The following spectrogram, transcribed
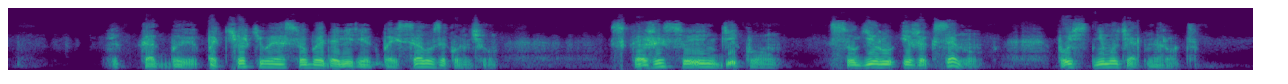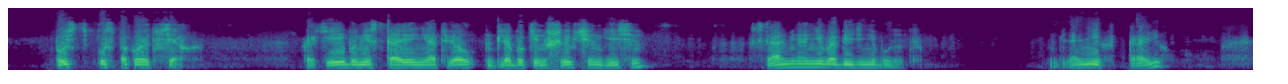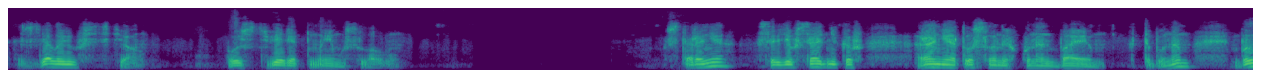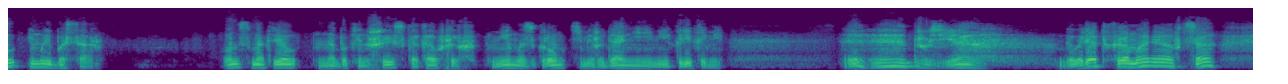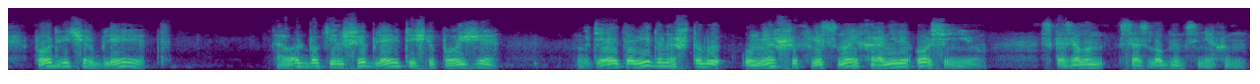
и, как бы подчеркивая особое доверие к Байсалу, закончил. «Скажи Суиндику, Сугиру и Жексену, пусть не мутят народ, пусть успокоят всех. Какие бы места я ни отвел для Букинши в Чингисе, сами они в обиде не будут. Для них троих сделаю все. Пусть верят моему слову. В стороне, среди всадников, ранее отосланных Кунанбаем к табунам, был и мой басар. Он смотрел на бакинши, скакавших мимо с громкими рыданиями и криками. «Э-э, друзья, говорят, хромая овца под вечер блеет, а вот бакинши блеют еще позже. Где это видано, чтобы умерших весной хоронили осенью?» — сказал он со злобным смехом.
